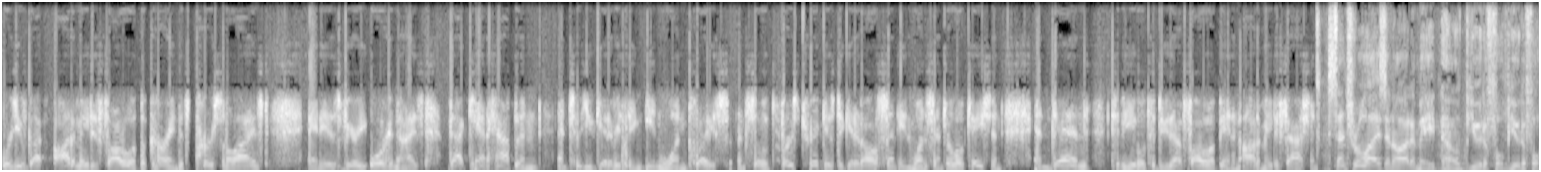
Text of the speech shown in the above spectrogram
where you've got automated follow-up occurring that's personalized and is very organized. That can't happen until you get everything in one place. And so the first trick is to get it all sent in one central location, and then to be able to do that follow-up in an automated fashion. Centralize and automate. Oh, beautiful, beautiful.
